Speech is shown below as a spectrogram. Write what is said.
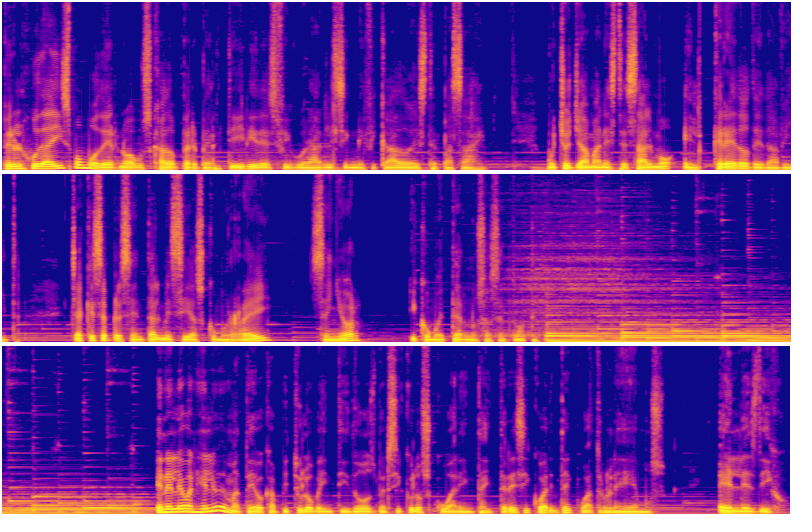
pero el judaísmo moderno ha buscado pervertir y desfigurar el significado de este pasaje. Muchos llaman este salmo el credo de David, ya que se presenta al Mesías como rey, señor y como eterno sacerdote. En el Evangelio de Mateo capítulo 22 versículos 43 y 44 leemos, Él les dijo,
